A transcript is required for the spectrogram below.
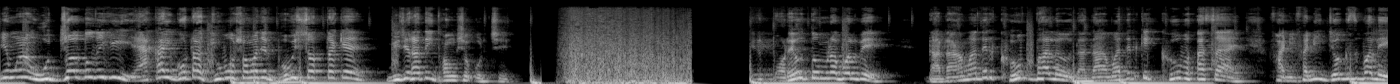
এ মানে উজ্জ্বল তো দেখি একাই গোটা যুব সমাজের ভবিষ্যৎটাকে নিজের হাতেই ধ্বংস করছে। এরপরেও তোমরা বলবে দাদা আমাদের খুব ভালো দাদা আমাদেরকে খুব হাসায় ফানি ফানি জোকস বলে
